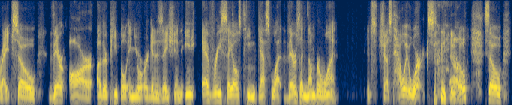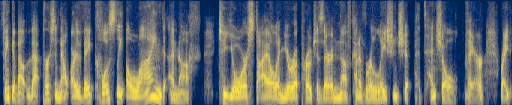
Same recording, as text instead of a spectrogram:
right? So, there are other people in your organization. In every sales team, guess what? There's a number one it's just how it works you know? So think about that person. Now are they closely aligned enough to your style and your approach? Is there enough kind of relationship potential there right?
